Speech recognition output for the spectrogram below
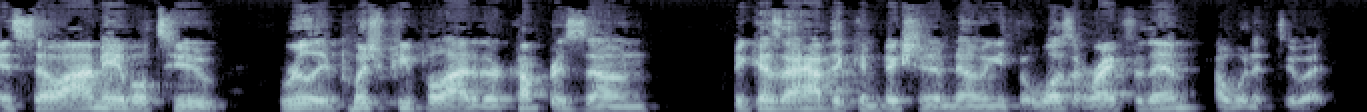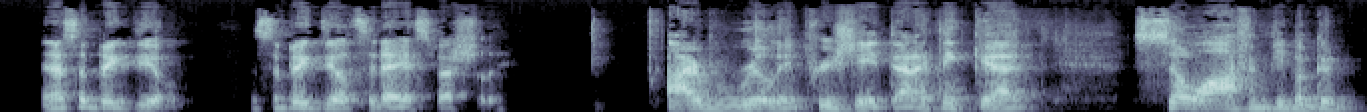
And so I'm able to really push people out of their comfort zone because I have the conviction of knowing if it wasn't right for them, I wouldn't do it. And that's a big deal. It's a big deal today, especially. I really appreciate that. I think uh, so often people could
